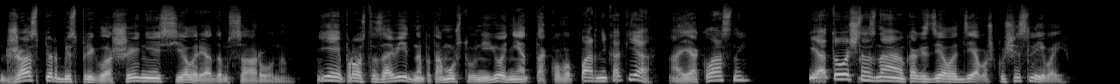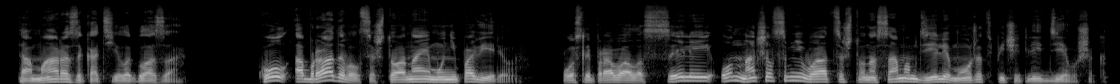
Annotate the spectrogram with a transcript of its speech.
Джаспер без приглашения сел рядом с Аароном. Ей просто завидно, потому что у нее нет такого парня, как я, а я классный. Я точно знаю, как сделать девушку счастливой. Тамара закатила глаза. Кол обрадовался, что она ему не поверила. После провала с Селией он начал сомневаться, что на самом деле может впечатлить девушек.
